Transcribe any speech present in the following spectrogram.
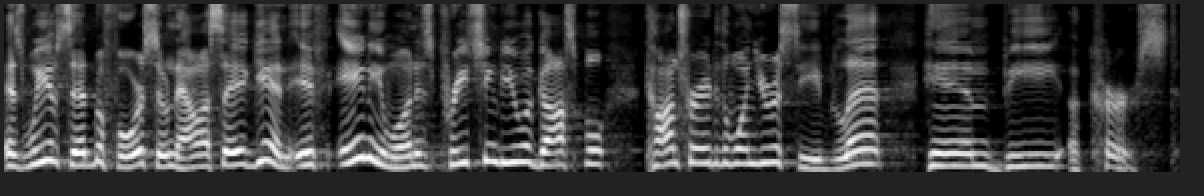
As we have said before, so now I say again if anyone is preaching to you a gospel contrary to the one you received, let him be accursed.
